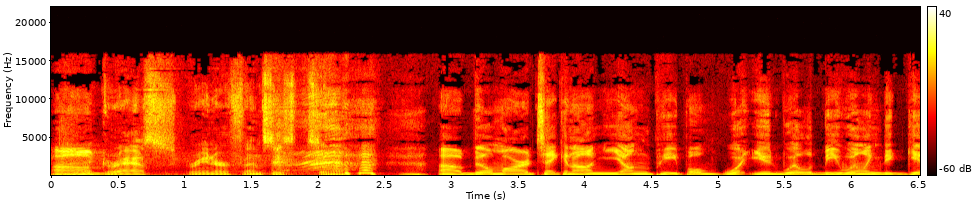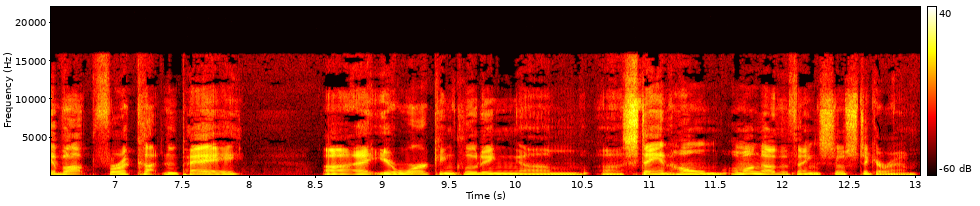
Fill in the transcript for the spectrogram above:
Um, grass, greener fences. uh, Bill Maher taking on young people. What you'd will be willing to give up for a cut in pay uh, at your work, including um, uh, staying home, among other things. So stick around.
